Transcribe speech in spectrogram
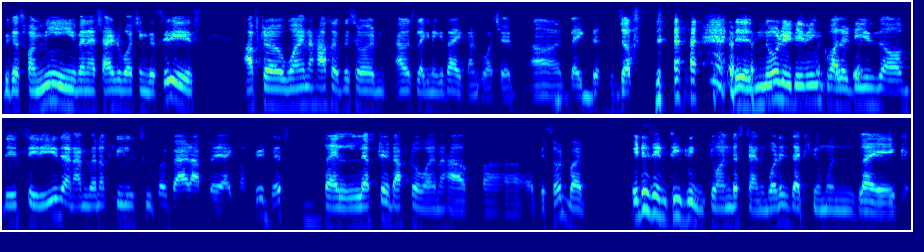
Because for me, when I started watching the series, after one and a half episode, I was like, Nikita, I can't watch it. Uh, like this is just there's no redeeming qualities of this series, and I'm gonna feel super bad after I complete this. So I left it after one and a half uh, episode. But it is intriguing to understand what is that human like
